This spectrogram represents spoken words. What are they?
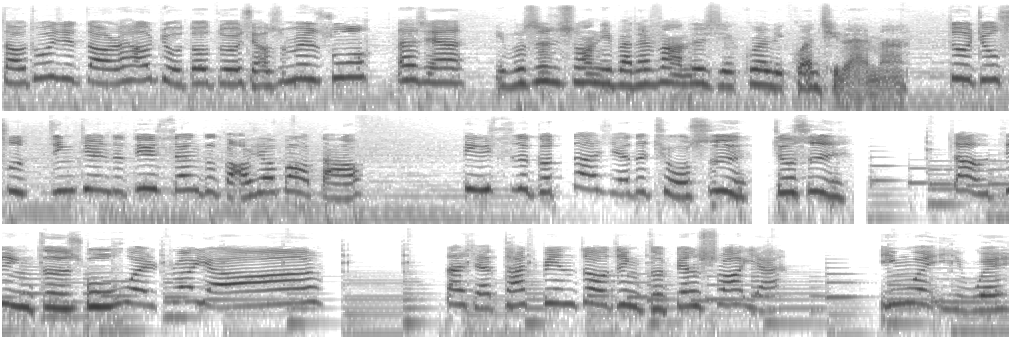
找拖鞋找了好久，到最后小师妹说：“大侠，你不是说你把它放在鞋柜里关起来吗？”这就是今天的第三个搞笑报道。第四个大侠的糗事就是照镜子不会刷牙。大侠他边照镜子边刷牙。因为以为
